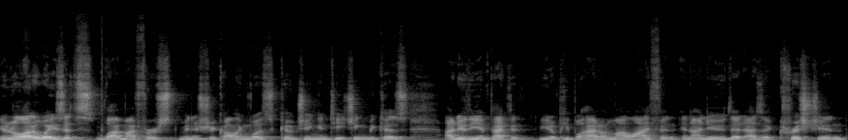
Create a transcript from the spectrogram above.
you know, in a lot of ways, that's why my first ministry calling was coaching and teaching because I knew the impact that you know people had on my life, and, and I knew that as a Christian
